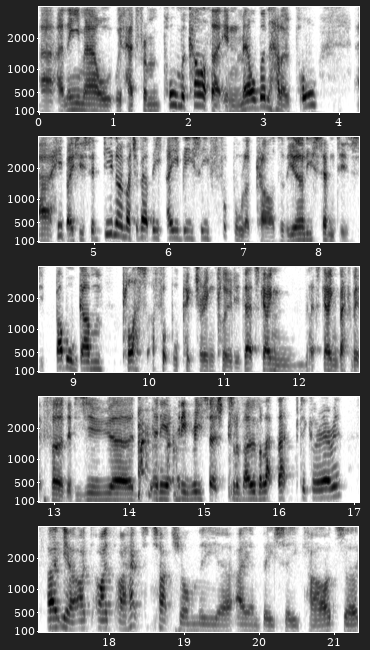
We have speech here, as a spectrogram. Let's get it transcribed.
uh, an email we've had from Paul MacArthur in Melbourne. Hello, Paul. Uh, he basically said, "Do you know much about the ABC footballer cards of the early '70s? Bubble gum plus a football picture included. That's going that's going back a bit further. Did you uh, any any research sort of overlap that particular area? Uh, yeah, I, I, I, had to touch on the uh, A and BC cards uh,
